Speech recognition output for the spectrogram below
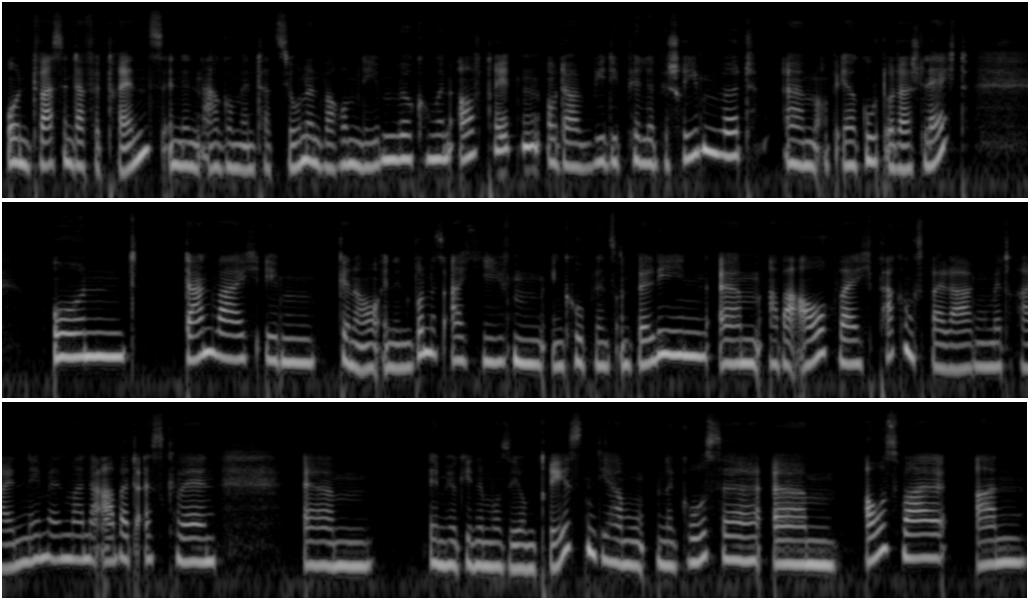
Und was sind da für Trends in den Argumentationen, warum Nebenwirkungen auftreten oder wie die Pille beschrieben wird, ähm, ob eher gut oder schlecht? Und dann war ich eben genau in den Bundesarchiven in Koblenz und Berlin, ähm, aber auch, weil ich Packungsbeilagen mit reinnehme in meine Arbeit als Quellen. Ähm, Im Hygienemuseum Dresden, die haben eine große ähm, Auswahl an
